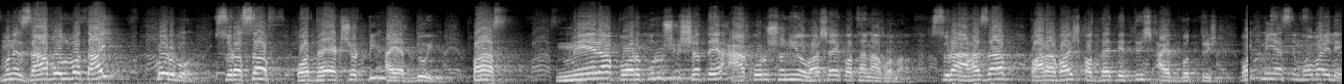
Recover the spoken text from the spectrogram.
মানে যা বলব তাই করব। সুরা সফ অধ্যায় একষট্টি, আয়াত দুই। পাঁচ, মেয়েরা পরপুরুষের সাথে আকর্ষণীয় ভাষায় কথা না বলা। সুরা আহাজাব পারাবাস অধ্যায় তেত্রিশ, আয়াত বত্রিশ। অনেক মেয়ে আছে মোবাইলে,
